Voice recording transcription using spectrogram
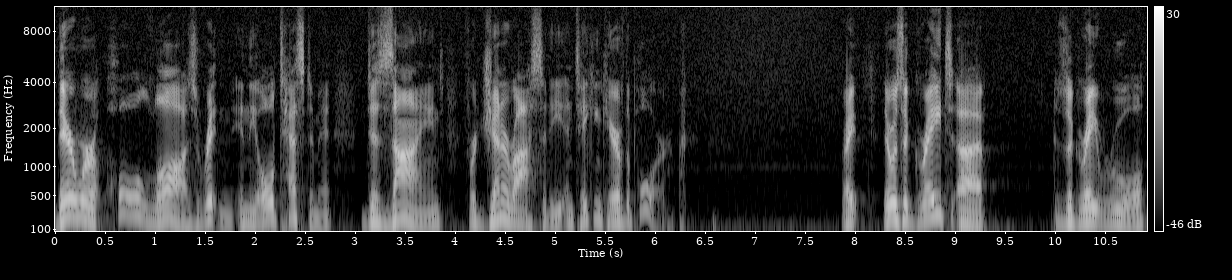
There were whole laws written in the Old Testament designed for generosity and taking care of the poor. right? There was a great, uh, there's a great rule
